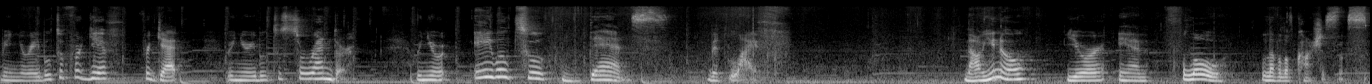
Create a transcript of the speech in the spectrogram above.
when you're able to forgive, forget, when you're able to surrender, when you're able to dance with life, now you know you're in flow level of consciousness.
